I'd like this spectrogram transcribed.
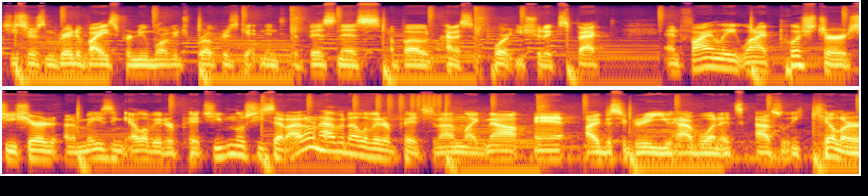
She shares some great advice for new mortgage brokers getting into the business about kind of support you should expect. And finally, when I pushed her, she shared an amazing elevator pitch, even though she said, I don't have an elevator pitch. And I'm like, no, eh, I disagree. You have one. It's absolutely killer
